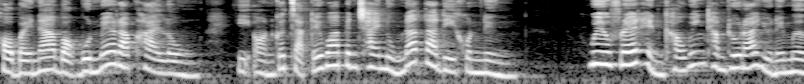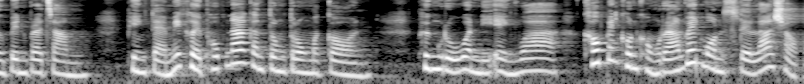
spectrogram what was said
พอใบหน้าบอกบุญไม่รับคลายลง อีออนก็จัดได้ว่าเป็นชายหนุ่มหน้าตาดีคนหนึ่ง วิลเฟรดเห็นเขาวิ่งทำธุระอยู่ในเมืองเป็นประจำ เพียงแต่ไม่เคยพบหน้ากันตรงๆมาก่อน เพิ่งรู้วันนี้เองว่า เขาเป็นคนของร้านเวทมนต์สเตลล่าช็อป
